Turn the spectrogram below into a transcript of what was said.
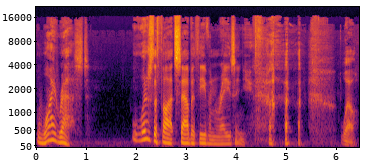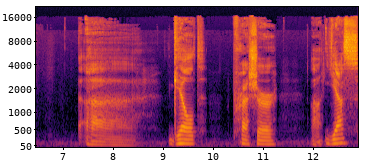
Why rest? What is the thought Sabbath even raise in you? well, uh, guilt, pressure. Uh, yes,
